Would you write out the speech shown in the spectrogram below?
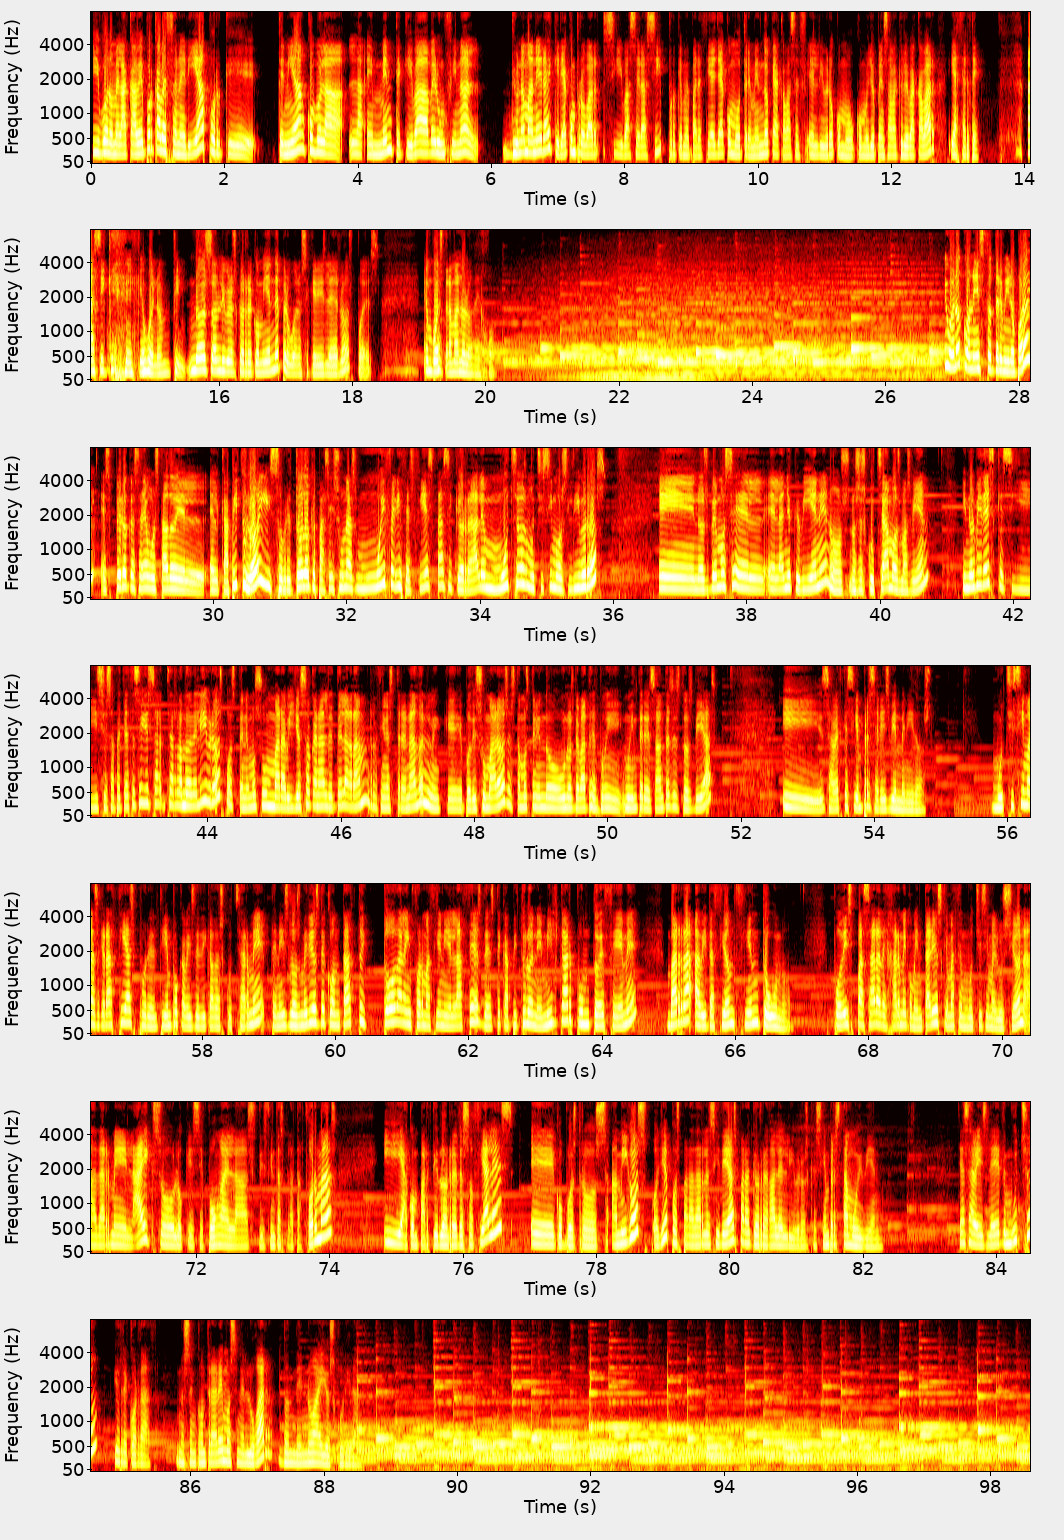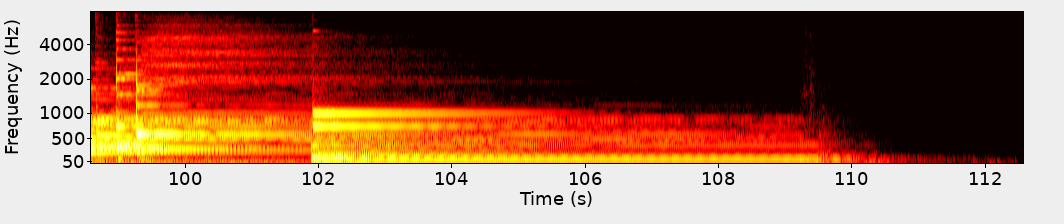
y bueno, me la acabé por cabezonería porque tenía como la, en mente que iba a haber un final de una manera y quería comprobar si iba a ser así porque me parecía ya como tremendo que acabase el, libro como, como yo pensaba que lo iba a acabar y acerté. Así que, que bueno, en fin, no son libros que os recomiende, pero bueno, si queréis leerlos, pues en vuestra mano lo dejo. Bueno, con esto termino por hoy. Espero que os haya gustado el, capítulo y sobre todo que paséis unas muy felices fiestas y que os regalen muchos, muchísimos libros. Eh, nos vemos el, año que viene, nos, escuchamos más bien. Y no olvidéis que si, os apetece seguir charlando de libros, pues tenemos un maravilloso canal de Telegram recién estrenado en el que podéis sumaros. Estamos teniendo unos debates muy, muy interesantes estos días. Y sabed que siempre seréis bienvenidos. Muchísimas gracias por el tiempo que habéis dedicado a escucharme. Tenéis los medios de contacto y toda la información y enlaces de este capítulo en emilcar.fm barra habitación 101. Podéis pasar a dejarme comentarios que me hacen muchísima ilusión, a darme likes o lo que se ponga en las distintas plataformas y a compartirlo en redes sociales eh, con vuestros amigos, oye, pues para darles ideas para que os regalen libros, que siempre está muy bien. Ya sabéis, leed mucho y recordad, nos encontraremos en el lugar donde no hay oscuridad.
